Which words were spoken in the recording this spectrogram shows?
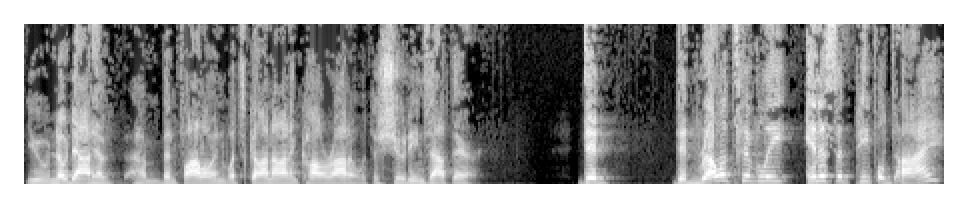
you no doubt have um, been following what's gone on in Colorado with the shootings out there. Did, did relatively innocent people die?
